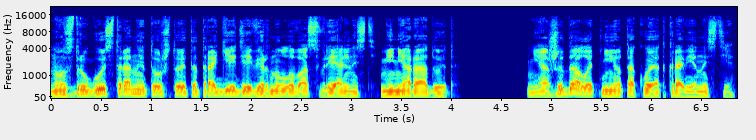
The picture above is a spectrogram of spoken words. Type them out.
Но с другой стороны, то, что эта трагедия вернула вас в реальность, меня радует. Не ожидал от нее такой откровенности.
